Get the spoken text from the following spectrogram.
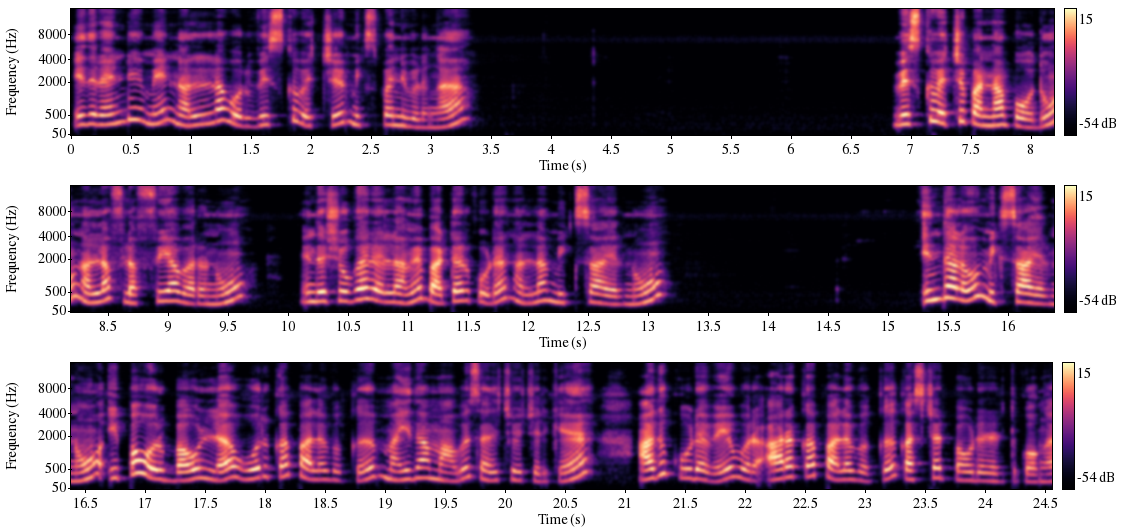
இது ரெண்டையுமே நல்லா ஒரு விஸ்க்கு வச்சு மிக்ஸ் பண்ணி விடுங்க. விஸ்க்கு வச்சு பண்ணால் போதும். நல்லா ஃப்ளஃபியாக வரணும். இந்த சுகர் எல்லாமே பட்டர் கூட நல்லா மிக்ஸ் ஆயிடணும் இந்த அளவு மிக்ஸ் ஆயிடணும் இப்போ ஒரு பவுலில் ஒரு கப் அளவுக்கு மைதா மாவு சளிச்சு வச்சுருக்கேன். அது கூடவே ஒரு அரை கப் அளவுக்கு கஸ்டர்ட் பவுடர் எடுத்துக்கோங்க.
